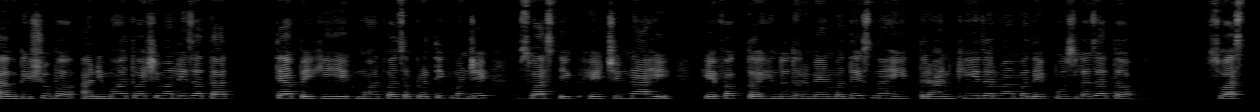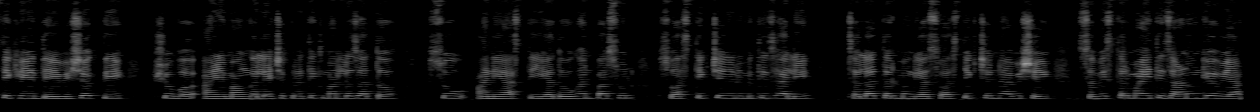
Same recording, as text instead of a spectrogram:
अगदी शुभ आणि महत्त्वाची मानली जातात. त्यापैकी एक महत्त्वाचं प्रतीक म्हणजे स्वास्तिक हे चिन्ह आहे. हे फक्त हिंदू धर्मियांमध्येच नाही तर आणखीही धर्मांमध्ये पूजलं जातं. स्वास्तिक हे देवी शक्ती शुभ आणि मांगल्याचे प्रतीक मानलं जातं. सु आणि आस्ती या दोघांपासून स्वास्तिकची निर्मिती झाली. चला तर मग या स्वास्तिक चिन्हाविषयी सविस्तर माहिती जाणून घेऊया.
